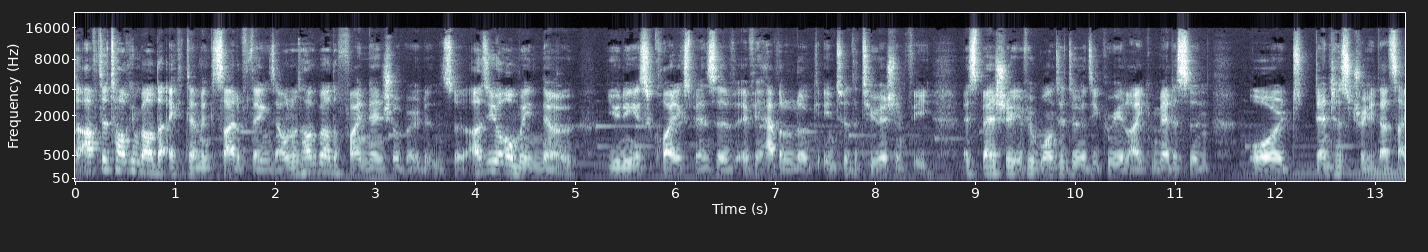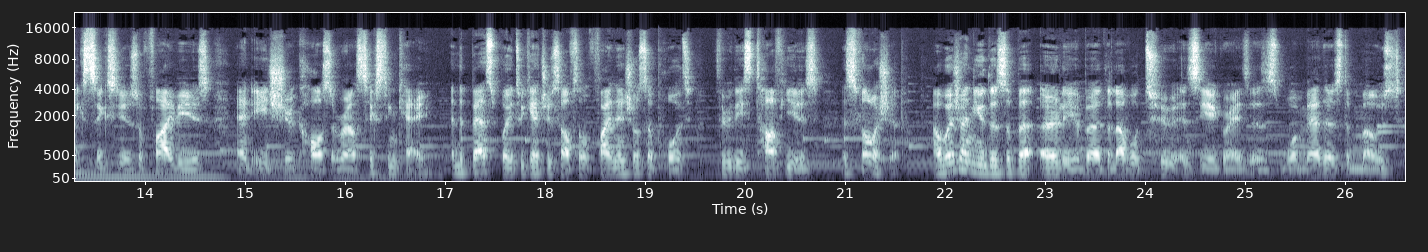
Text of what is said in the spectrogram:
So after talking about the academic side of things, I want to talk about the financial burden. So as you all may know, uni is quite expensive if you have a look into the tuition fee, especially if you want to do a degree like medicine or dentistry that's like 6 years or 5 years and each year costs around 16k. And the best way to get yourself some financial support through these tough years is scholarship. I wish I knew this a bit earlier, but the level 2 NCEA grades is what matters the most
